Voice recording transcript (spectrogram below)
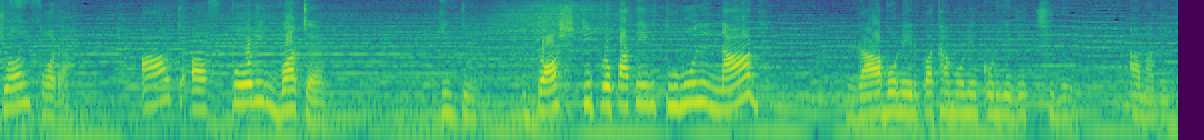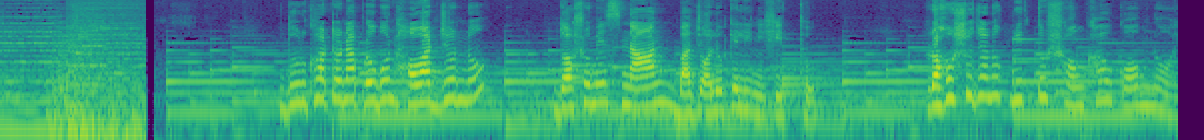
জল পড়া আর্ট অফ পোরিং ওয়াটার কিন্তু দশটি প্রপাতের তুমুল নাদ রাবণের কথা মনে করিয়ে দিচ্ছিল আমাদের। দুর্ঘটনা প্রবণ হওয়ার জন্য দশমে স্নান বা জলকেলি নিষিদ্ধ। রহস্যজনক মৃত্যুর সংখ্যাও কম নয়।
